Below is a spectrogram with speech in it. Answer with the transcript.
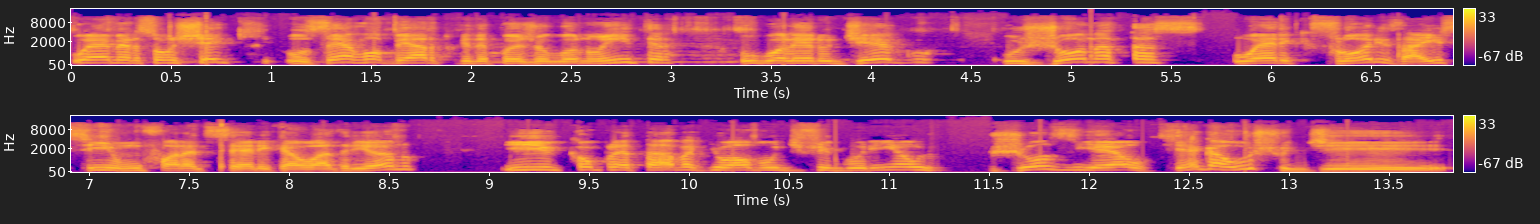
o Emerson Sheik, o Zé Roberto, que depois jogou no Inter, o goleiro Diego, o Jonatas, o Eric Flores, aí sim, um fora de série, que é o Adriano, e completava aqui o álbum de figurinha o Josiel, que é gaúcho de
